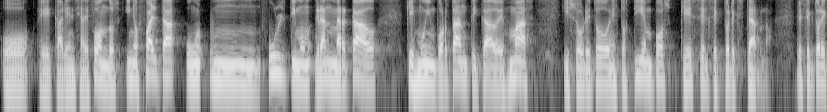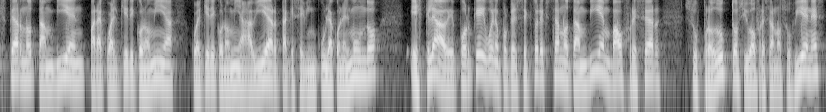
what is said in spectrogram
o eh, carencia de fondos. Y nos falta un, último gran mercado que es muy importante y cada vez más, y sobre todo en estos tiempos, que es el sector externo. El sector externo también para cualquier economía, cualquier economía abierta que se vincula con el mundo, es clave. ¿Por qué? Bueno, porque el sector externo también va a ofrecer sus productos y va a ofrecernos sus bienes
